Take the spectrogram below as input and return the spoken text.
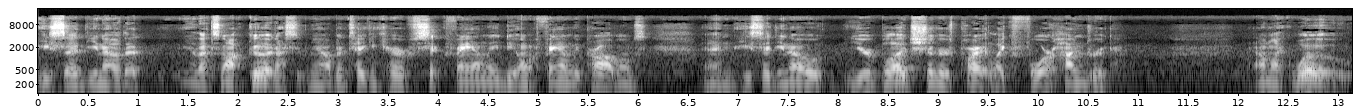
he said, you know, that you know, that's not good. I said, you know, I've been taking care of sick family, dealing with family problems. And he said, you know, your blood sugar is probably like 400. I'm like, whoa.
